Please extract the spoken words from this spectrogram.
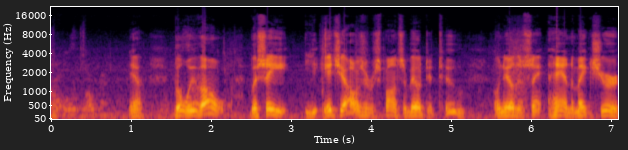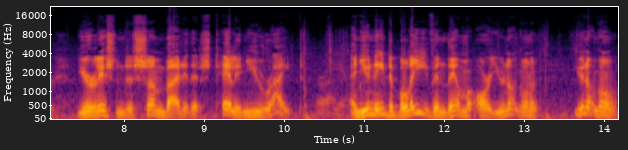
Everybody's different. Yeah, but we've all, but see, it's y'all's responsibility too. On the other hand, to make sure you're listening to somebody that's telling you right, and you need to believe in them, or you're not gonna, you're not gonna.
